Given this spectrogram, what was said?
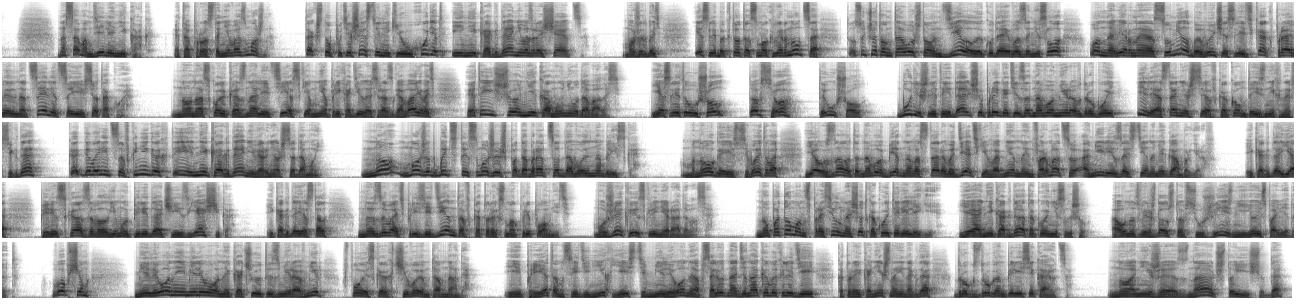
На самом деле никак. Это просто невозможно. Так что путешественники уходят и никогда не возвращаются. Может быть, если бы кто-то смог вернуться, то с учетом того, что он делал и куда его занесло, он, наверное, сумел бы вычислить, как правильно целиться и все такое. Но насколько знали те, с кем мне приходилось разговаривать, это еще никому не удавалось. Если ты ушел, то все, ты ушел. Будешь ли ты и дальше прыгать из одного мира в другой, или останешься в каком-то из них навсегда, как говорится в книгах, ты никогда не вернешься домой. Но, может быть, ты сможешь подобраться довольно близко. Многое из всего этого я узнал от одного бедного старого дядьки в обмен на информацию о мире за стенами гамбургеров. И когда я пересказывал ему передачи из ящика, и когда я стал называть президентов, которых смог припомнить, мужик искренне радовался. Но потом он спросил насчет какой-то религии. Я никогда такой не слышал. А он утверждал, что всю жизнь ее исповедует. В общем, миллионы и миллионы кочуют из мира в мир в поисках чего им там надо. И при этом среди них есть миллионы абсолютно одинаковых людей, которые, конечно, иногда друг с другом пересекаются. Но они же знают, что ищут, да?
